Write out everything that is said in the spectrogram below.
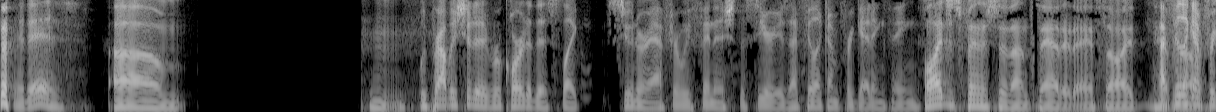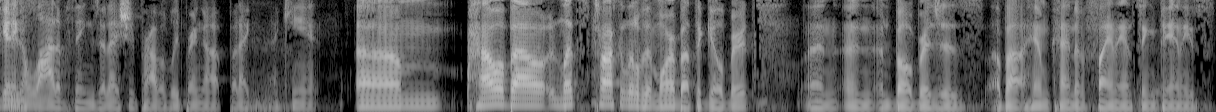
It is. um, hmm. We probably should have recorded this like sooner after we finished the series. I feel like I'm forgetting things. Well, I just finished it on Saturday, so I have I feel like I'm forgetting a lot of things that I should probably bring up, but I I can't. Um, how about let's talk a little bit more about the Gilberts and and and Beau Bridges about him kind of financing Danny's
